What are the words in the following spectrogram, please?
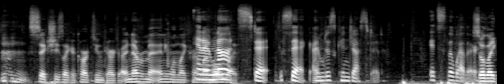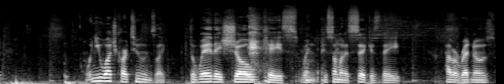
sick, she's like a cartoon character. I never met anyone like her in and my I'm whole not life. sti- sick. I'm just congested. It's the weather. So like when you watch cartoons, like the way they showcase when someone is sick is they have a red nose,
